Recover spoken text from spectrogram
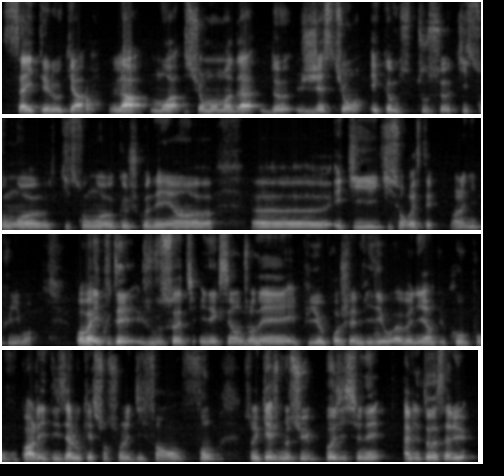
ça a été le cas là, moi, sur mon mandat de gestion et comme tous ceux qui sont, euh, qui sont que je connais hein, et qui, qui, sont restés. Voilà, ni plus ni moins. Bon bah écoutez, je vous souhaite une excellente journée et puis prochaine vidéo à venir du coup pour vous parler des allocations sur les différents fonds sur lesquels je me suis positionné. À bientôt, salut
